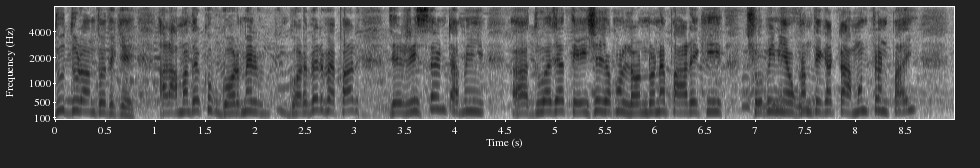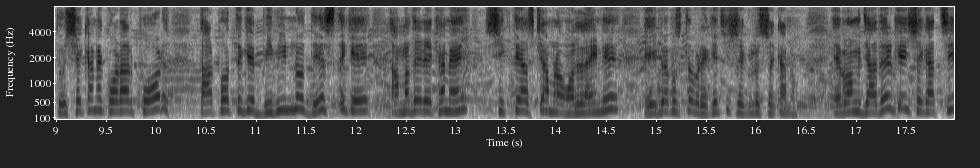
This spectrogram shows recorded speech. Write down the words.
দূর দূরান্ত থেকে। আর আমাদের খুব গর্বের গর্বের ব্যাপার যে রিসেন্ট আমি দু হাজার যখন লন্ডনে পা রেখি ছবি নিয়ে ওখান থেকে একটা আমন্ত্রণ পাই। তো সেখানে করার পর, তারপর থেকে বিভিন্ন দেশ থেকে আমাদের এখানে শিখতে আসছে আমরা অনলাইনে। এই ব্যবস্থাও রেখেছি সেগুলো শেখানো। এবং যাদেরকেই শেখাচ্ছি,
